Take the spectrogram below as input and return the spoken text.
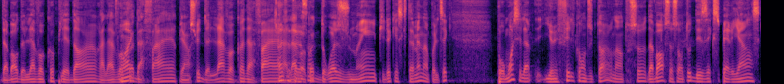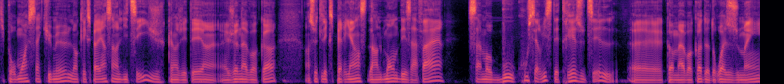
d'abord de l'avocat plaideur à l'avocat d'affaires, puis ensuite de l'avocat d'affaires ah, à l'avocat de droits humains, puis là, qu'est-ce qui t'amène en politique? Pour moi, c'est il y a un fil conducteur dans tout ça. D'abord, ce sont toutes des expériences qui, pour moi, s'accumulent. Donc, l'expérience en litige, quand j'étais un, jeune avocat. Ensuite, l'expérience dans le monde des affaires ça m'a beaucoup servi. C'était très utile euh, comme avocat de droits humains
